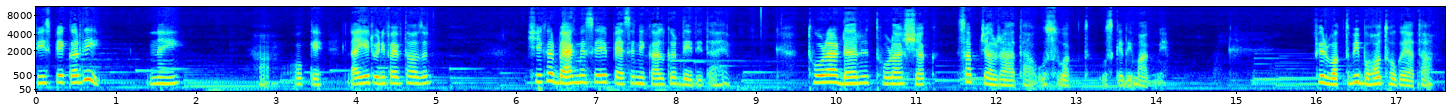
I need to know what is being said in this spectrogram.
फ़ीस पे कर दी? नहीं। हाँ ओके। लाइए twenty five thousand. Shekhar bag में से पैसे निकाल कर दे देता है। थोड़ा डर, थोड़ा शक, सब चल रहा था उस वक्त, उसके दिमाग में। फिर वक्त भी बहुत हो गया था।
